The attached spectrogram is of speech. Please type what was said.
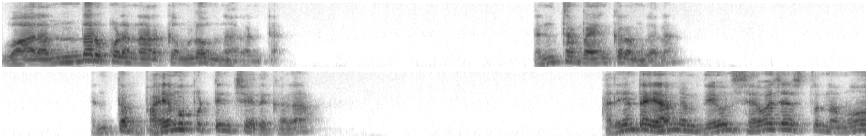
వారందరూ కూడా నరకంలో ఉన్నారంట. ఎంత భయంకరం కదా? ఎంత భయము పుట్టించేది కదా? అదేంటయ్యా మేము దేవుని సేవ చేస్తున్నాము.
